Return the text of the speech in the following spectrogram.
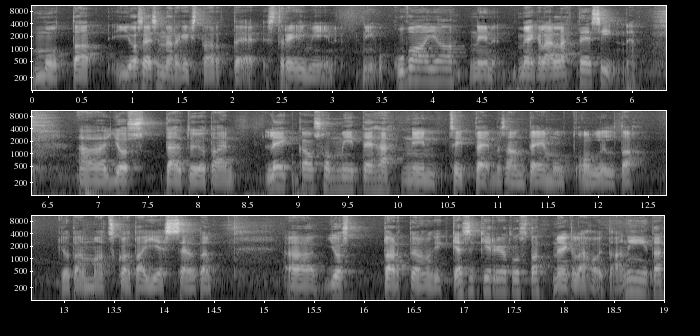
mutta jos esimerkiksi tarvitsee striimiin niin kuvaajaa, niin meikäläinen lähtee sinne. Ää, jos täytyy jotain leikkaushommia tehdä, niin sitten mä saan Teemulta, Ollilta jotain matskoa tai Jesseltä. Ää, jos tarvitsee johonkin käsikirjoitusta, meikälä hoitaa niitä.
